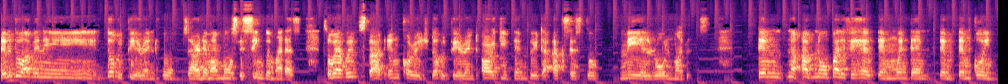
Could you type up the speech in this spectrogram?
Them don't have any double parent homes or them are mostly single mothers. So we have to start encourage double parent or give them greater access to male role models. Them not have nobody to help them when them them them going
